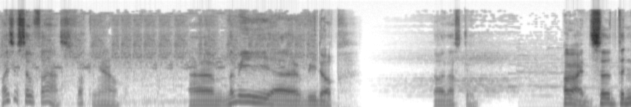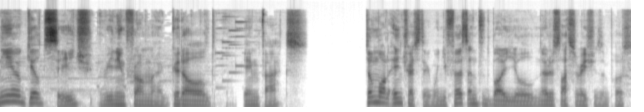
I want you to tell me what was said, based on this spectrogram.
Why is it so fast? Fucking hell. Um, let me uh, read up. Oh, that's good. Alright, so the Neo Guilt Siege, reading from uh, good old game facts. Somewhat interesting. When you first enter the body, you'll notice lacerations and pus.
